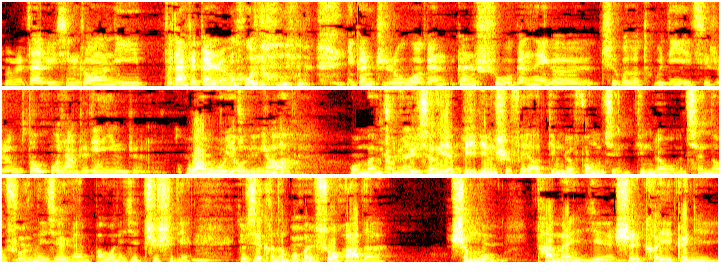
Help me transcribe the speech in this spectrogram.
就是在旅行中，你不但是跟人互动，你跟植物、跟跟树、跟那个去过的土地，其实都互相之间印证了。万物有灵嘛我们出去旅行也不一定是非要盯着风景，盯着我们前头说的那些人，包括那些知识点。有些可能不会说话的生物，他们也是可以跟你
